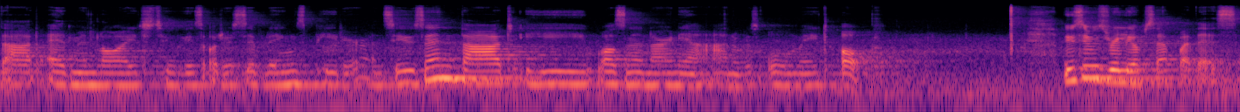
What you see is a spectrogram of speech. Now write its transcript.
that Edmund lied to his other siblings, Peter and Susan, that he wasn't in Narnia and it was all made up. Lucy was really upset by this.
